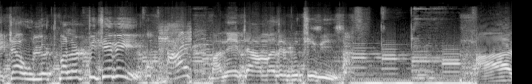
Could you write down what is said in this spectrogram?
এটা উলটপালট পৃথিবী? মানে এটা আমাদের পৃথিবী। আর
